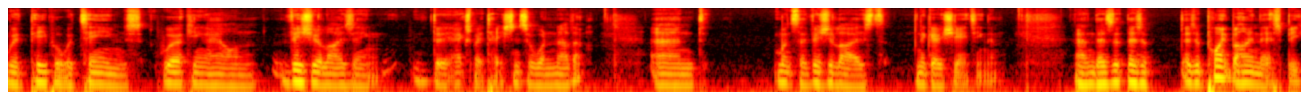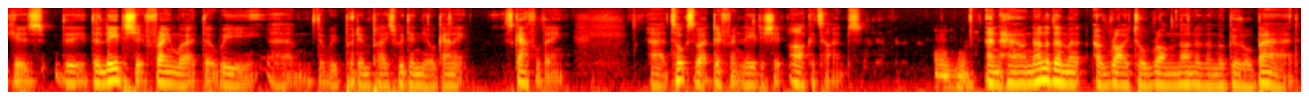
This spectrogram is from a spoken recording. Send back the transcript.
with people, with teams, working on visualizing the expectations of one another, and once they're visualized, negotiating them. And there's a, there's a there's a point behind this because the, the leadership framework that we um, that we put in place within the organic scaffolding uh, talks about different leadership archetypes mm-hmm. and how none of them are, are, right or wrong, none of them are good or bad.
